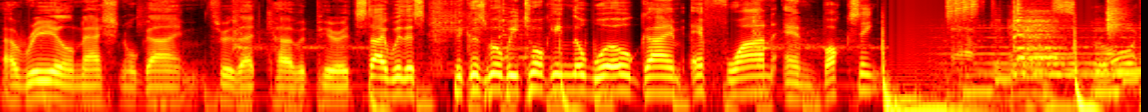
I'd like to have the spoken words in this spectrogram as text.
a real national game through that COVID period. Stay with us because we'll be talking the World Game F1 and boxing. Afternoon Sport.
